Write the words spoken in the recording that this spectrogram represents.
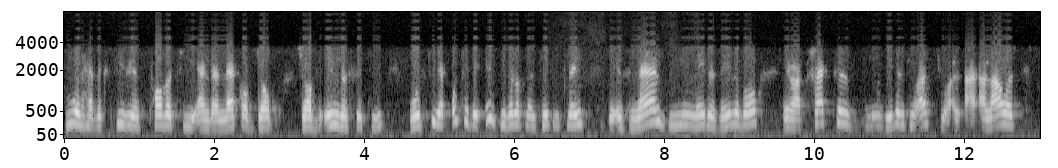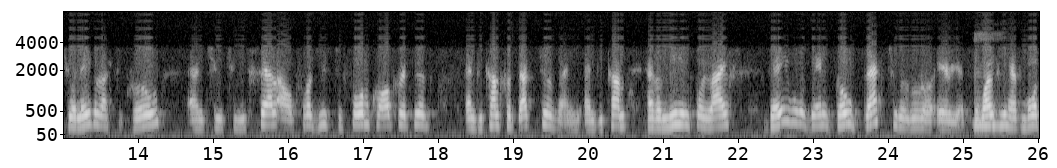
who will have experienced poverty and a lack of job jobs in the city will see that okay, there is development taking place. There is land being made available. There are tractors being given to us to allow us to enable us to grow and to, to sell our produce, to form cooperatives and become productive and, and become have a meaningful life, they will then go back to the rural areas. The mm-hmm. ones who have more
